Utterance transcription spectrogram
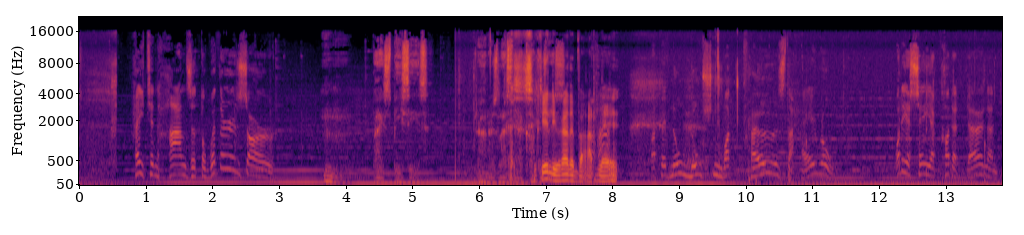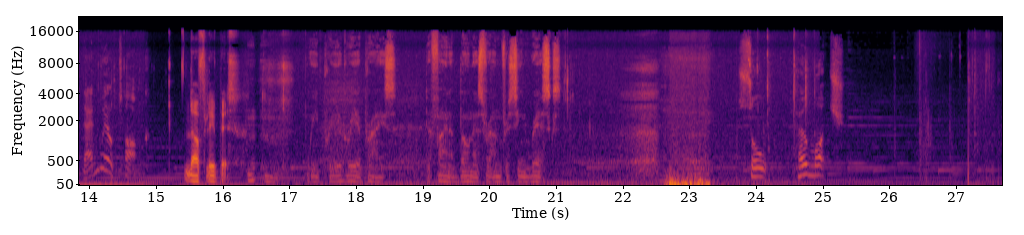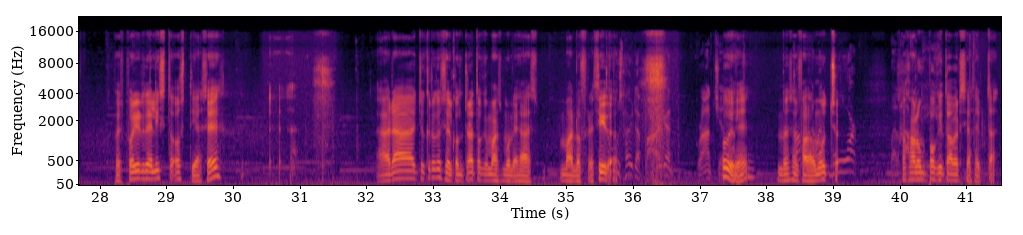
Height in hands at the withers or hmm, by species. Drowners less Se quiere librar de pagarle. But they've no notion what prowls the high road. What do you say you cut it down and then we'll talk? No flipes. We pre-agree a price. Define a bonus for unforeseen risks. So, how much? Pues por ir de listo, hostias, ¿eh? Ahora yo creo que es el contrato que más monedas me han ofrecido. Uy, ¿eh? No se ha enfadado mucho. Bájalo un poquito a ver si acepta.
